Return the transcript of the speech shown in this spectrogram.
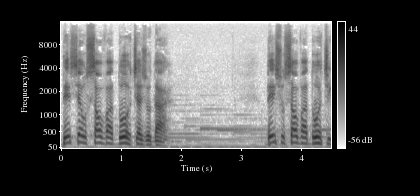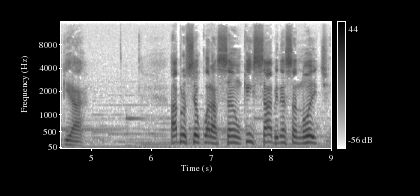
Deixa o Salvador te ajudar. Deixa o Salvador te guiar. Abra o seu coração, quem sabe nessa noite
